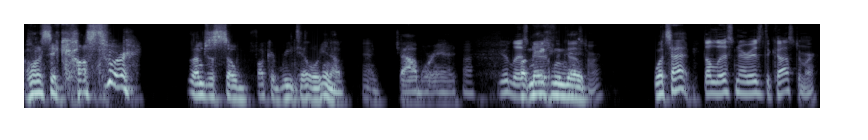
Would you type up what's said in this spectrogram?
I want to say customer. I'm just so fucking retail, you know, Yeah. job oriented. Your listener is the making the- customer. What's that? The listener is the customer.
